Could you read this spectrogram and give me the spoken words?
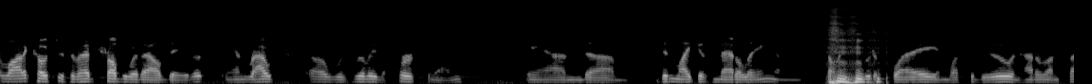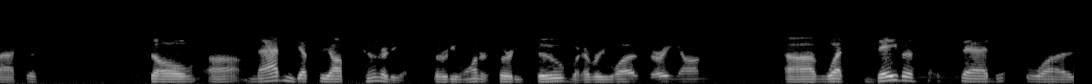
a lot of coaches have had trouble with Al Davis, and Rauch uh, was really the first one, and um, didn't like his meddling and telling who to play and what to do and how to run practice. So uh, Madden gets the opportunity at 31 or 32, whatever he was, very young. Uh, what Davis said was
